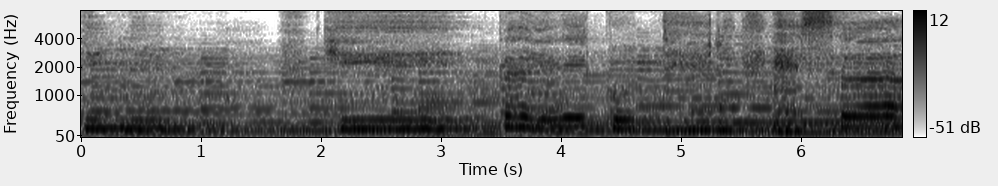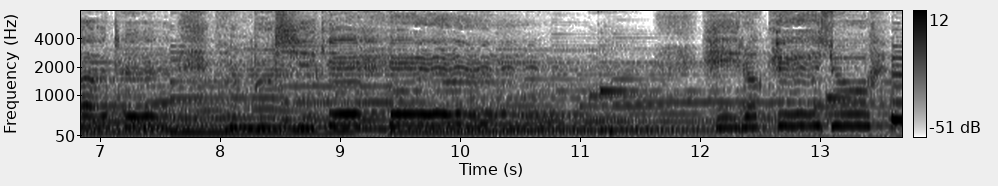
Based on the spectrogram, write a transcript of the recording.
스치는 길가의 꽃들이 햇살에 눈부시게 해. 이렇게 좋은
